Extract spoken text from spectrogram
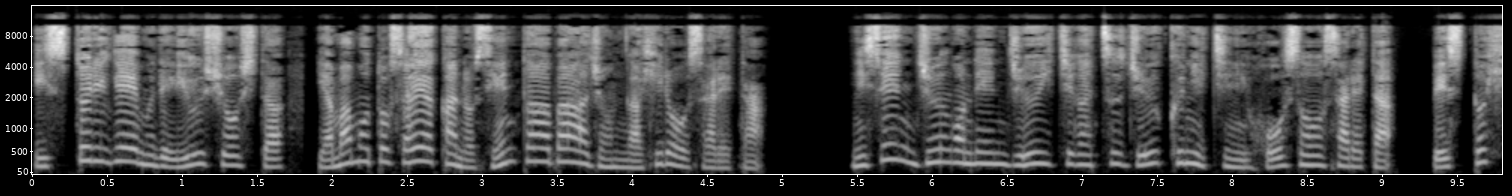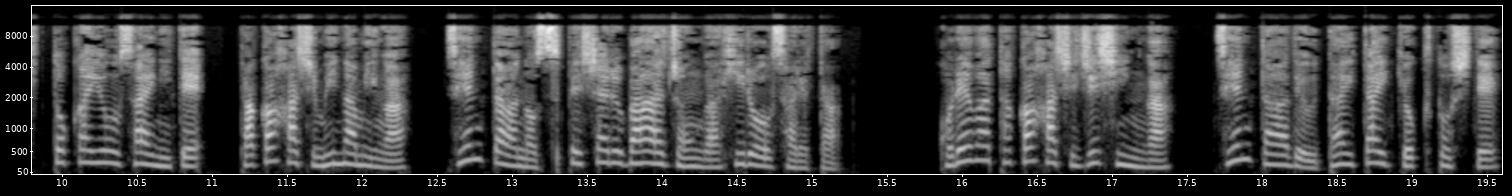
イストリゲームで優勝した山本さやかのセンターバージョンが披露された。2015年11月19日に放送されたベストヒット歌謡祭にて、高橋みなみがセンターのスペシャルバージョンが披露された。これは高橋自身がセンターで歌いたい曲として、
